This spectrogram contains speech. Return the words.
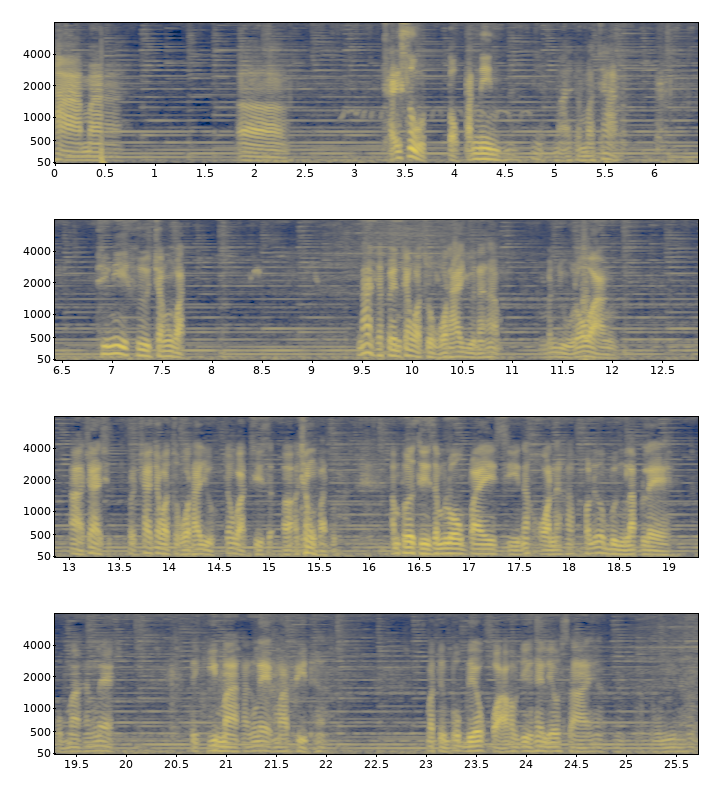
พามาใช้สูตรตกปลานินนี่หมายธรรมชาติ ที่นี่คือจังหวัด น่าจะเป็นจังหวัดสุโขทัยอยู่นะครับ มันอยู่ระหว่าง อ่าใช่ใช่จังหวัดสุโขทัยอยู่ จังหวัดศรีอ่อจังหวัด อำเภอศรีสำโรงไปศรีนครนะครับเขาเรียกว่าบึงรับแลผมมาครั้งแรกแต่กี้มาครั้งแรกมาผิดฮะมาถึงปุ๊บเลี้ยวขวาเขาจริงให้เลี้ยวซ้ายฮะตรงนี้นะครับ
